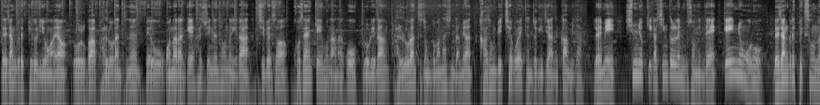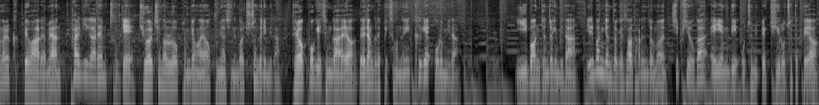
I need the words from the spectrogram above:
내장 그래픽을 이용하여 롤과 발로란트는 매우 원활하게 할 수 있는 성능이라 집에서 고사양 게임은 안 하고 롤이랑 발로란트 정도만 하신다면 가성비 최고의 견적이지 않을까 합니다. 램이 16기가 싱글램 구성인데 게임용으로 내장 그래픽 성능을 극대화하려면 8기가 램 2개 듀얼 채널로 변경하여 구매하시는 걸 추천드립니다. 대역폭이 증가하여 내장 그래픽 성능이 크게 오릅니다. 2번 견적입니다. 1번 견적에서 다른 점은 CPU가 AMD 5600G로 채택되어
